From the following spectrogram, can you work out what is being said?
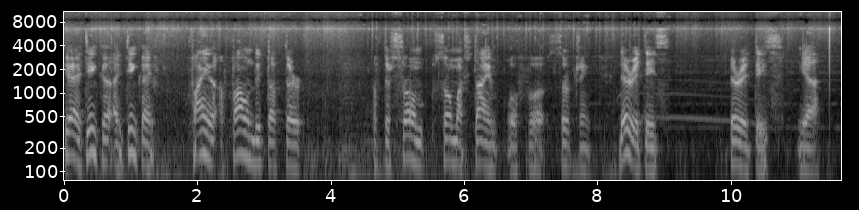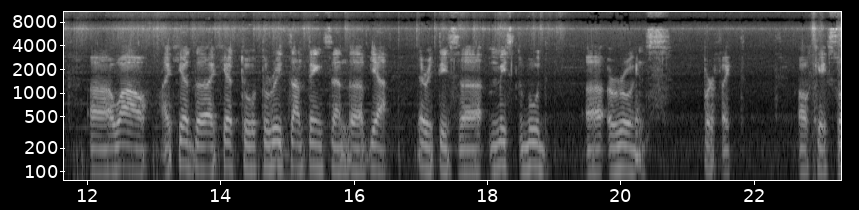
Yeah, I think uh, I think I find found it after after so so much time of uh, searching. There it is. There it is. Yeah. Uh, wow. I had uh, I had to to read some things and uh, yeah, there it is. Uh, Mistwood ruins. Perfect. Okay, so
